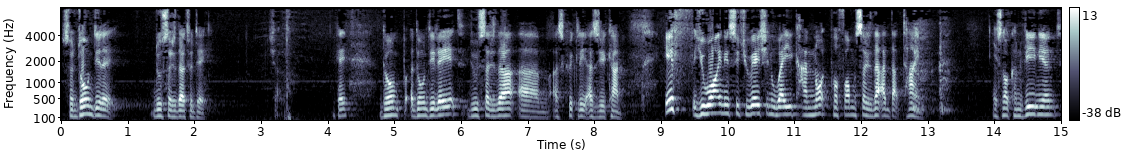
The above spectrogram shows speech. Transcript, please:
So don't delay. Do sajda today. Inshallah. Okay? Don't, don't delay it. Do sajda um, as quickly as you can. If you are in a situation where you cannot perform sajda at that time, it's not convenient,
